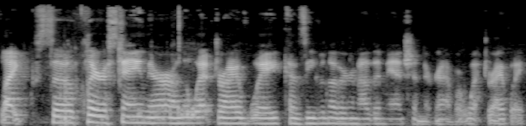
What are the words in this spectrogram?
like so Claire's staying there on the wet driveway because even though they're gonna have the mansion, they're gonna have a wet driveway.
